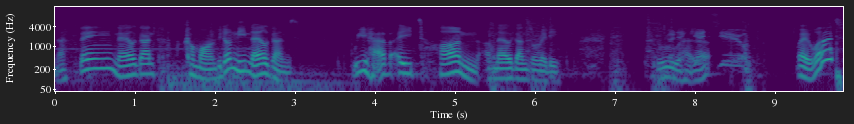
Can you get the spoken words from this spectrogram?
Nothing. Nail gun. Oh, come on, we don't need nail guns. We have a ton of nail guns already. Ooh, hello. Wait, what?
